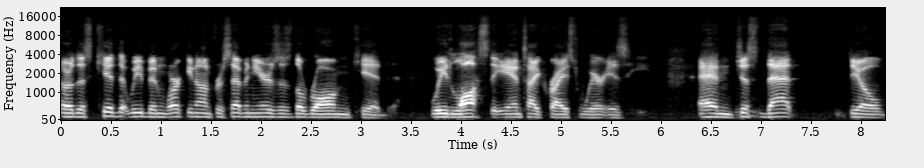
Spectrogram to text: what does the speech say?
or this kid that we've been working on for seven years is the wrong kid. We lost the Antichrist. Where is he? And just that you know,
